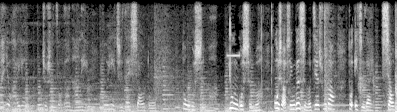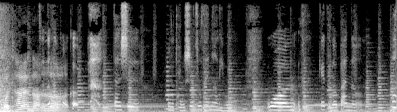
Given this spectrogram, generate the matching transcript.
还有还有，就是走到哪里都一直在消毒，动过什么，用过什么，不小心跟什么接触到，都一直在消毒。我太难真的很口了。渴，但是我的同事坐在那里问，我 该怎么办呢？啊，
